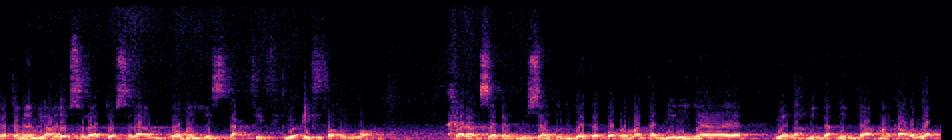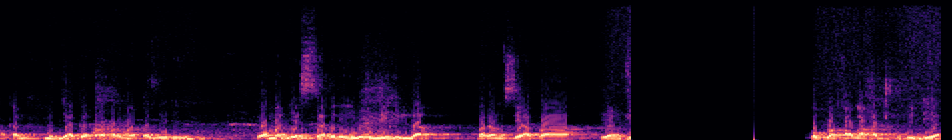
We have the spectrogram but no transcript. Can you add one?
Kata Nabi SAW, "Wa man yasta'fif yu'iffahullah." Barang siapa yang berusaha untuk menjaga kehormatan dirinya, dia enggak minta-minta, maka Allah akan menjaga kehormatan dirinya. Wa man yastaghni yughnihillah. Barang siapa yang cukup maka Allah akan cukupin dia.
